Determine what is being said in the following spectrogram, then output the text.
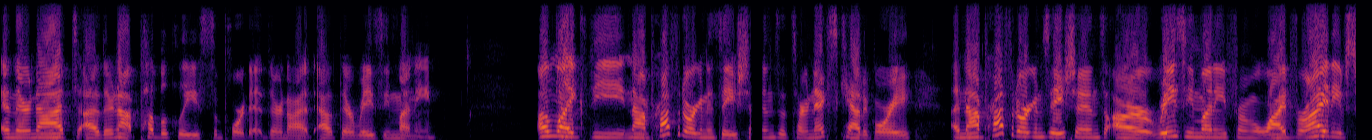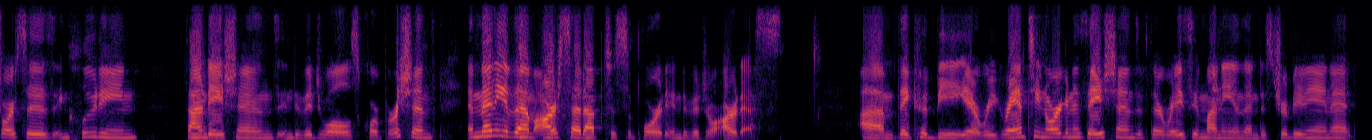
and they're not uh, they're not publicly supported. They're not out there raising money. Unlike the nonprofit organizations, that's our next category. Nonprofit organizations are raising money from a wide variety of sources, including foundations, individuals, corporations, and many of them are set up to support individual artists. Um, they could be you know, regranting organizations if they're raising money and then distributing it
